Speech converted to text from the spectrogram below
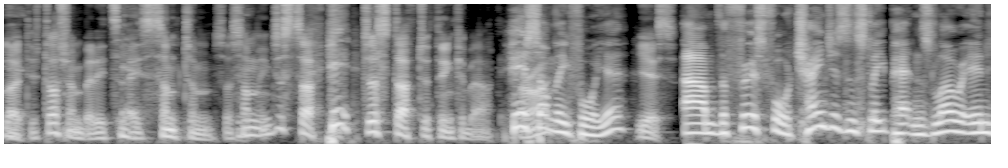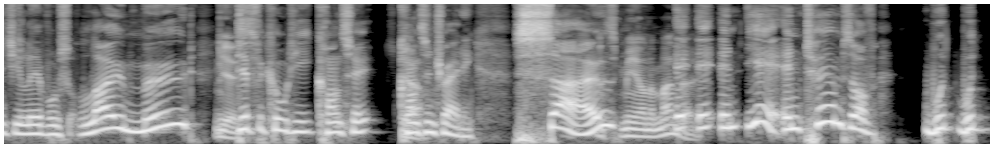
low testosterone, but it's Yeah. a symptom. So something just stuff Here- just stuff to think about. Here's all right? something for you. Yes. Um, the first four changes in sleep patterns, lower energy levels, low mood, Yes. difficulty conce- concentrating. So, It's me on a Monday. i- i- in, yeah, in terms of would would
